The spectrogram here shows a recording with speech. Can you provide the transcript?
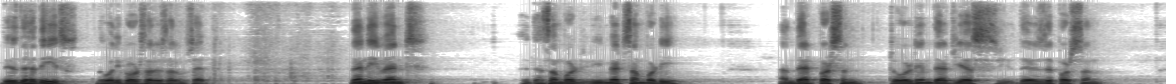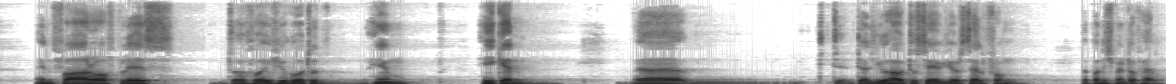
This is the hadith, the Holy Prophet said. Then he went, somebody, he met somebody, and that person told him that yes, there is a person in far off place. So if you go to him, he can uh, t- tell you how to save yourself from the punishment of hell.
